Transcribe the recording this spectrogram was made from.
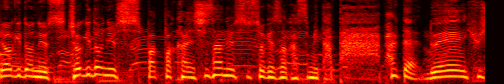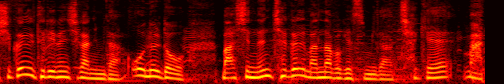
여기도 뉴스 저기도 뉴스 빡빡한 시사 뉴스 속에서 가슴이 답답할 때뇌 휴식을 드리는 시간입니다. 오늘도 맛있는 책을 만나보겠습니다. 책의 맛.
